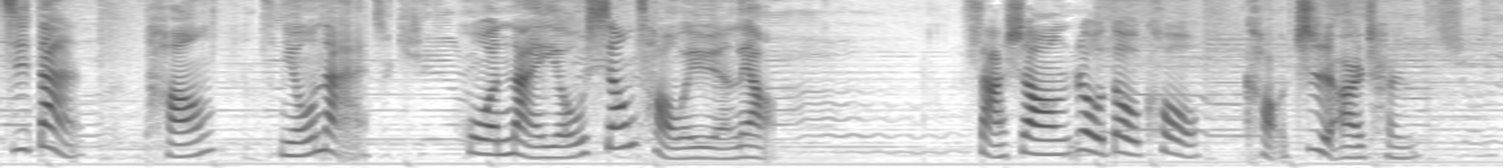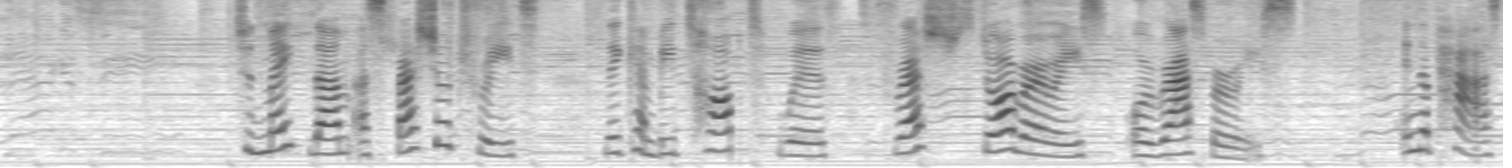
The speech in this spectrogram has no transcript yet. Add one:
鸡蛋、糖、牛奶 或奶油、香草为原料，撒上肉豆蔻烤制而成。To make them a special treat, they can be topped with fresh strawberries or raspberries. In the past,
